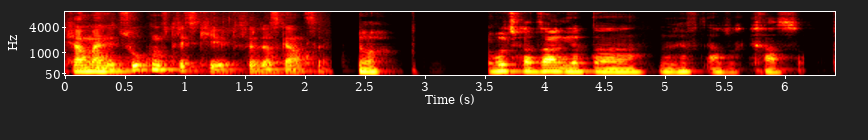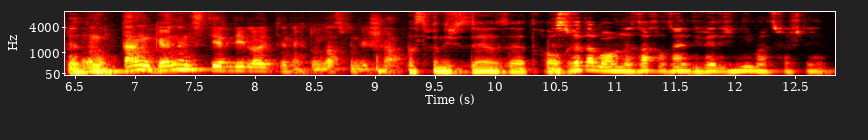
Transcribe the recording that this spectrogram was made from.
Ich habe meine Zukunft riskiert für das Ganze. Ja. Wollte ich gerade sagen, ihr habt da eine Heft, also krass. Und dann gönnen es dir die Leute nicht und das finde ich schade. Das finde ich sehr, sehr Das traurig. wird aber auch eine Sache sein, die werde ich niemals verstehen.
